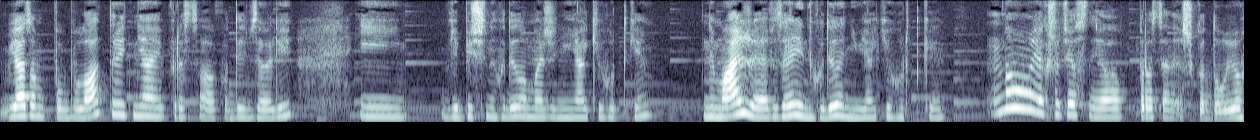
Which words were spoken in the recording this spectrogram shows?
Я там побула три дня і перестала ходити взагалі. І я більше не ходила майже ніякі гуртки. Не майже, я взагалі не ходила ні в які гуртки. Ну, якщо чесно, я про це не шкодую.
